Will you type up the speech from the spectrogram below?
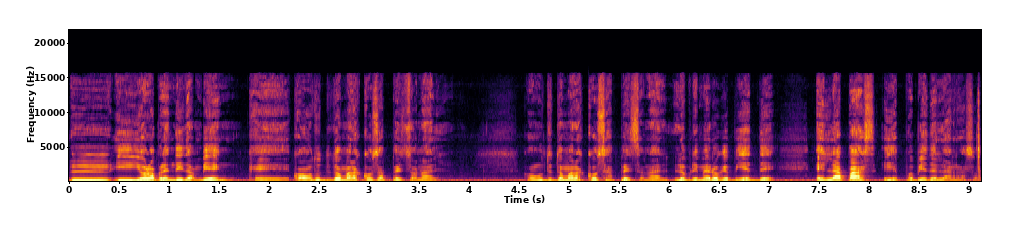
y yo lo aprendí también, que cuando tú te tomas las cosas personal, cuando tú te tomas las cosas personal, lo primero que pierdes es la paz y después pierdes la razón.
